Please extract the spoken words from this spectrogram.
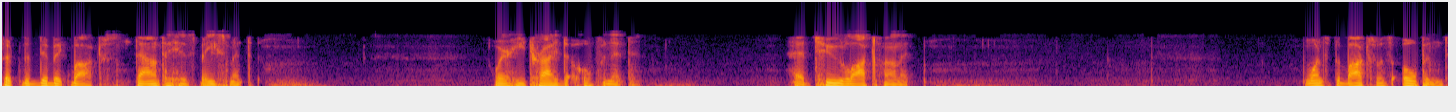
Took the Dybbuk box down to his basement where he tried to open it had two locks on it. Once the box was opened,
